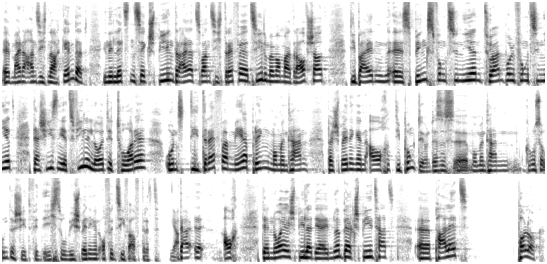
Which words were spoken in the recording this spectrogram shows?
äh, meiner Ansicht nach geändert. In den letzten sechs Spielen 23 Treffer erzielt. Und wenn man mal drauf schaut, die beiden äh, Spinks funktionieren, Turnbull funktioniert. Da schießen jetzt viele Leute Tore und die Treffer mehr bringen momentan bei Schwenningen auch die Punkte. Und das ist äh, momentan ein großer Unterschied, finde ich, so wie Schwenningen offensiv auftritt. Ja. Da, äh, auch der neue Spieler, der in Nürnberg gespielt hat, äh, Pallet, Pollock.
